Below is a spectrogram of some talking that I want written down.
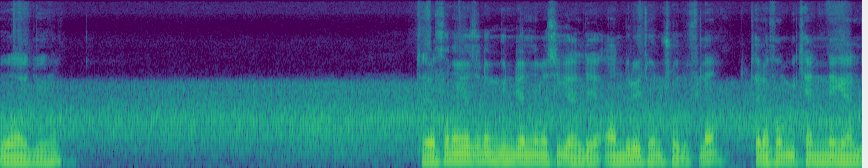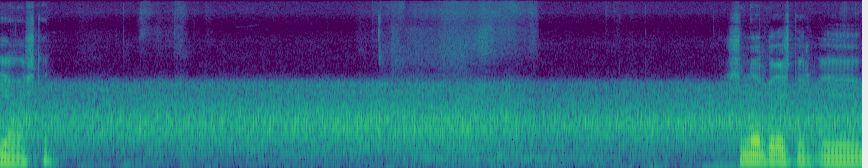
dua ediyorum. Telefona yazılım güncellemesi geldi. Android 13 oldu filan. Telefon bir kendine geldi yavaştan. Şimdi arkadaşlar eee,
